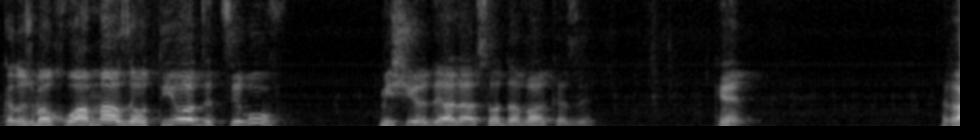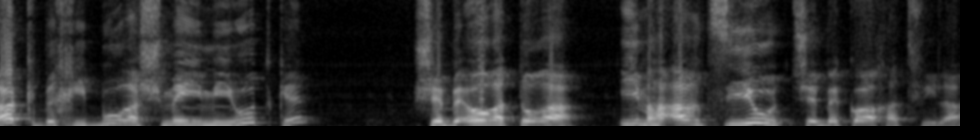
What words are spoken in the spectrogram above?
הקדוש ברוך הוא אמר, זה אותיות, זה צירוף. מי שיודע לעשות דבר כזה, כן? רק בחיבור השמימיות, כן? שבאור התורה עם הארציות שבכוח התפילה,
